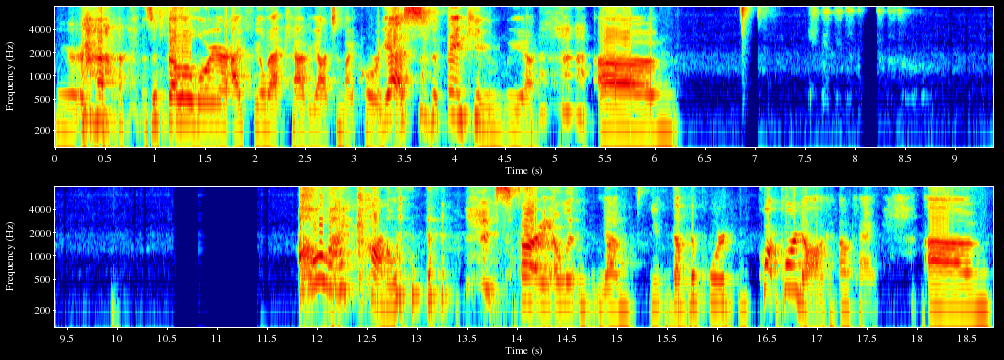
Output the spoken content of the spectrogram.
here. As a fellow lawyer, I feel that caveat to my core. Yes, thank you, Leah. Um, oh my God. Sorry, um, the, the poor, poor, poor dog. Okay. Um,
